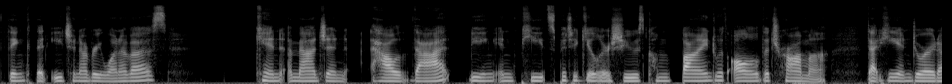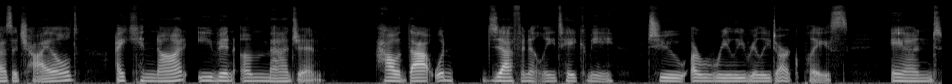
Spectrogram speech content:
think that each and every one of us can imagine how that being in Pete's particular shoes combined with all of the trauma that he endured as a child, I cannot even imagine how that would definitely take me to a really, really dark place. And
